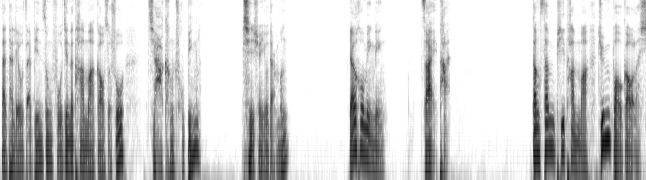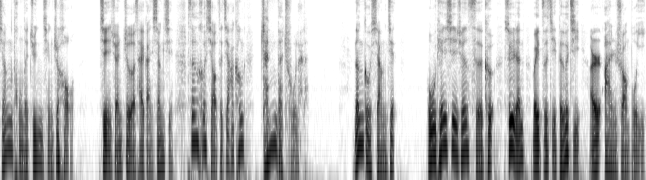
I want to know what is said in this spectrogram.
但他留在滨松附近的探马告诉说，家康出兵了。信玄有点懵，然后命令。再探。当三匹探马均报告了相同的军情之后，信玄这才敢相信三河小子家康真的出来了。能够想见，武田信玄此刻虽然为自己得计而暗爽不已，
